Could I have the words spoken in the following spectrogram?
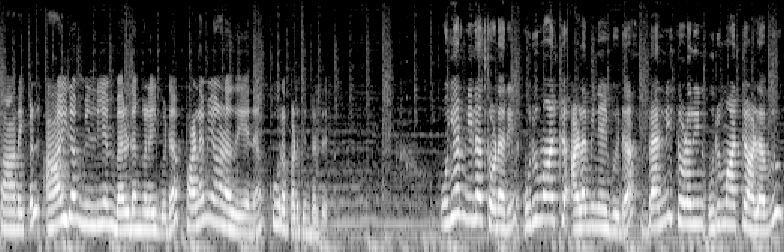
பாறைகள் ஆயிரம் மில்லியன் வருடங்களை விட பழமையானது என கூறப்படுகின்றது. உயர்நில தொடரின் உருமாற்ற அளவினை விட பன்னி தொடரின் உருமாற்ற அளவு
